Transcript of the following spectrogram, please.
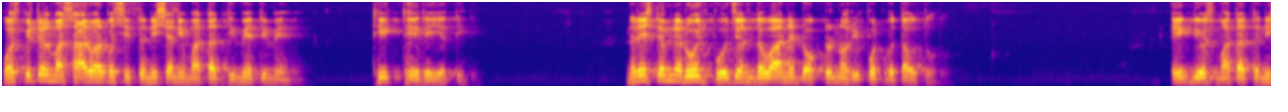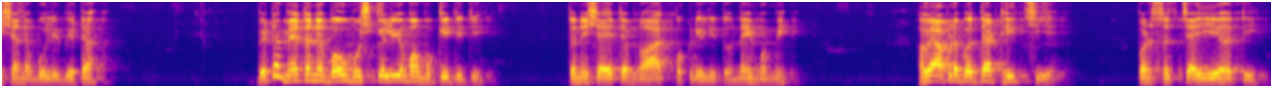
હોસ્પિટલમાં સારવાર પછી તનિષાની માતા ધીમે ધીમે ઠીક થઈ રહી હતી. નરેશ તેમને રોજ ભોજન, દવા અને ડૉક્ટરનો રિપોર્ટ બતાવતો. એક દિવસ માતા તનિષાને બોલી, બેટા બેટા, મેં તને બહુ મુશ્કેલીઓમાં મૂકી દીધી. તનિષાએ તેમનો હાથ પકડી લીધો. નહીં, મમ્મી. હવે આપણે બધા ઠીક છીએ. પણ સચ્ચાઈ એ હતી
